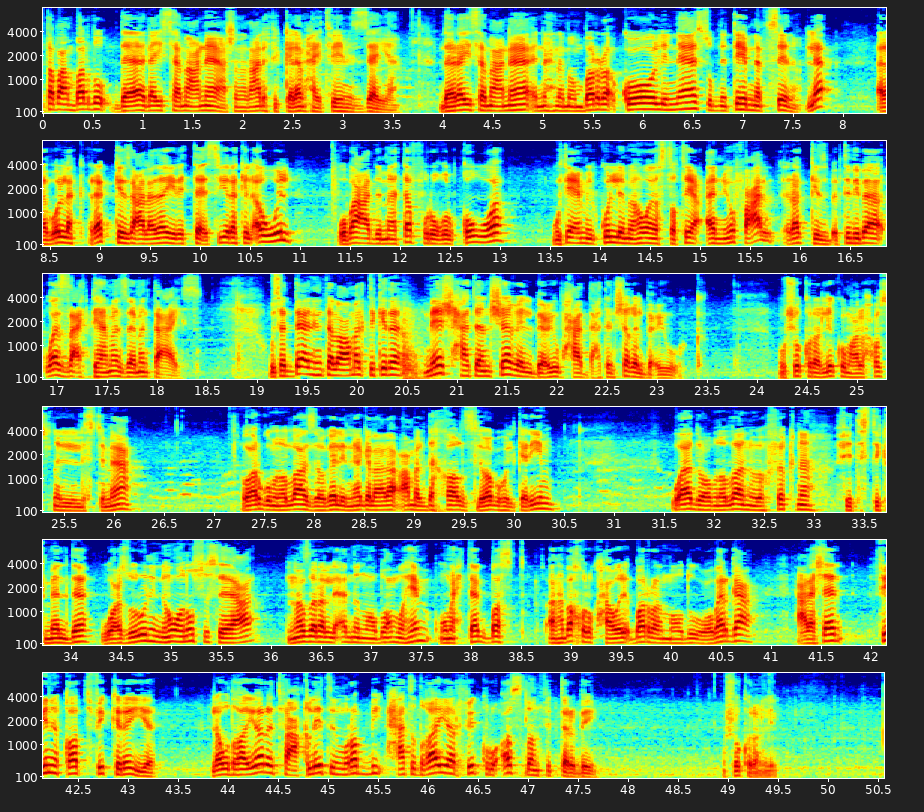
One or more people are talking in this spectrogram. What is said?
طبعا برضو ده ليس معناه عشان أنا عارف الكلام هيتفهم إزاي يعني. ده ليس معناه إن إحنا بنبرأ كل الناس وبنتهم نفسنا. لا. أنا بقول لك ركز على دايرة تأثيرك الأول وبعد ما تفرغ القوة وتعمل كل ما هو يستطيع أن يفعل ركز ابتدي بقى وزع اتهامات زي ما أنت عايز. وصدقني أنت لو عملت كده مش هتنشغل بعيوب حد هتنشغل بعيوبك. وشكرا لكم على حسن الاستماع. وأرجو من الله عز وجل أن يجعل العمل ده خالص لوجهه الكريم. وأدعو من الله أن يوفقنا في استكمال ده. واعذروني أن هو نص ساعة نظرا لأن الموضوع مهم ومحتاج بسط. أنا بخرج حوالي بره الموضوع وبرجع علشان في نقاط فكرية. لو اتغيرت في عقلية المربي هتتغير فكره أصلا في التربية. وشكرا لكم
